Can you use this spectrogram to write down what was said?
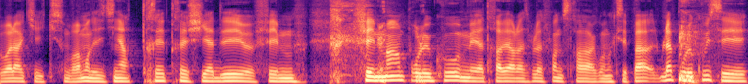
voilà, qui, qui, sont vraiment des itinéraires très très chiadés, faits fait main pour le coup, mais à travers la plateforme Strava. Donc c'est pas là pour le coup c'est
